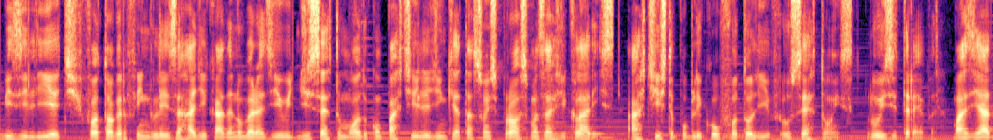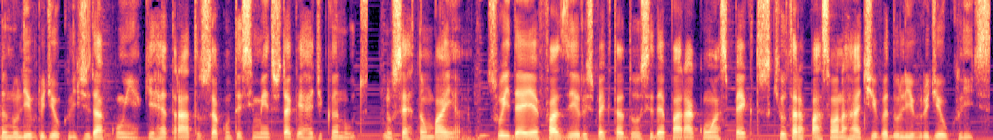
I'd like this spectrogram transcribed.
Bisiliet, fotógrafa inglesa radicada no Brasil de certo modo compartilha de inquietações próximas às de Clarice. A artista publicou o fotolivro Os Sertões, Luz e Trevas, baseado no livro de Euclides da Cunha, que retrata os acontecimentos da Guerra de Canudos, no sertão baiano. Sua ideia é fazer o espectador se deparar com aspectos que ultrapassam a narrativa do livro de Euclides.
